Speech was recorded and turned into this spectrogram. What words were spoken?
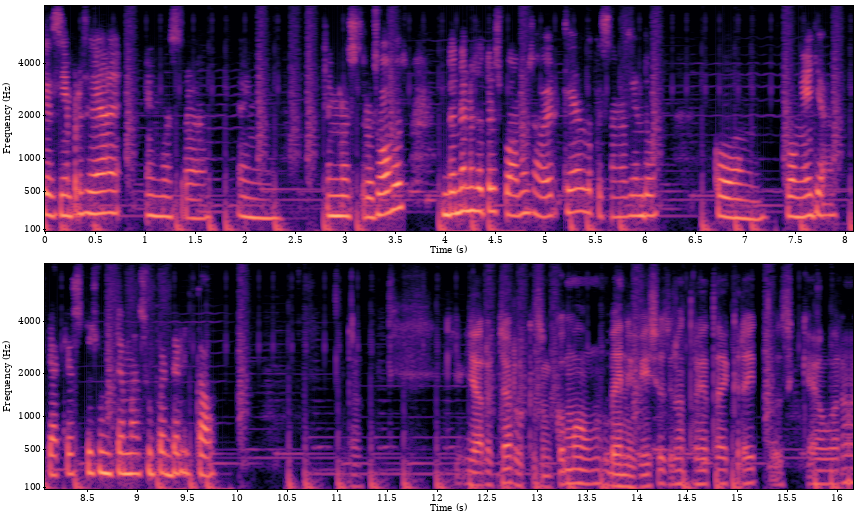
que siempre sea en, nuestra, en, en, nuestros ojos, donde nosotros podamos saber qué es lo que están haciendo con, con ella, ya que esto es un tema súper delicado. Y ahora, claro, lo que son como beneficios de una tarjeta de crédito es que ahora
